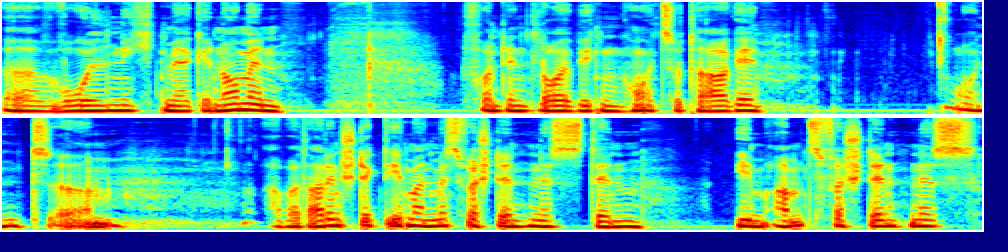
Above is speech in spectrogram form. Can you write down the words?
äh, wohl nicht mehr genommen von den Gläubigen heutzutage. Und ähm, aber darin steckt eben ein Missverständnis, denn im Amtsverständnis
